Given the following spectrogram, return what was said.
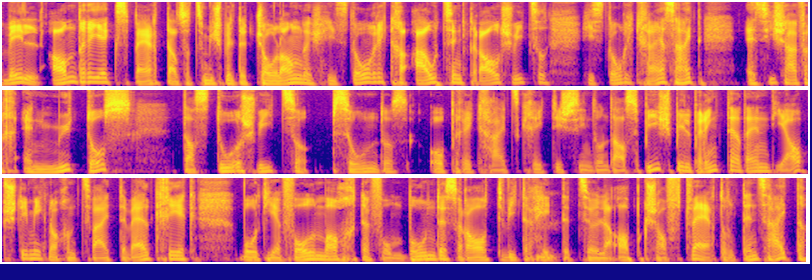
Weil andere Experten, also zum Beispiel der Joe Lang, ist Historiker, auch Zentralschweizer Historiker, er sagt, es ist einfach ein Mythos, dass Durchschweizer besonders obrigkeitskritisch sind. Und als Beispiel bringt er dann die Abstimmung nach dem Zweiten Weltkrieg, wo die Vollmachten vom Bundesrat wieder hätten sollen abgeschafft werden. Und dann sagt er,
